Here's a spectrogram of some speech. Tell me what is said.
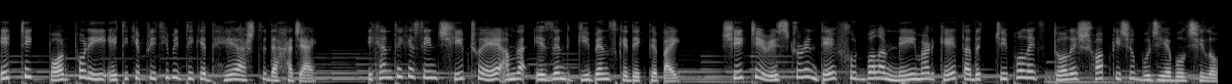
এর ঠিক পরপরই এটিকে পৃথিবীর দিকে ধেয়ে আসতে দেখা যায়। এখান থেকে সিন শিফট হয়ে আমরা এজেন্ট গিবেন্সকে দেখতে পাই। সে একটি রেস্টুরেন্টে ফুটবলার নেইমারকে তাদের ট্রিপল এক্স দলের সব কিছু বুঝিয়ে বলছিল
